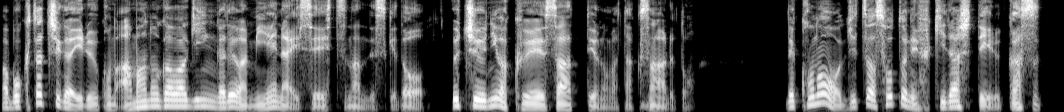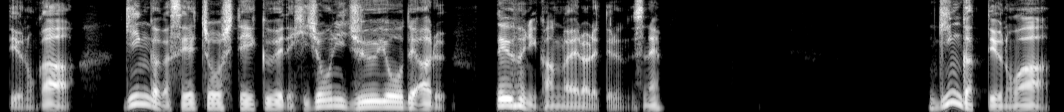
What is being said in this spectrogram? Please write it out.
まあ、僕たちがいるこの天の川銀河では見えない性質なんですけど、宇宙にはクエーサーっていうのがたくさんあると。で、この実は外に吹き出しているガスっていうのが、銀河が成長していく上で非常に重要であるっていうふうに考えられてるんですね。銀河っていうのは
